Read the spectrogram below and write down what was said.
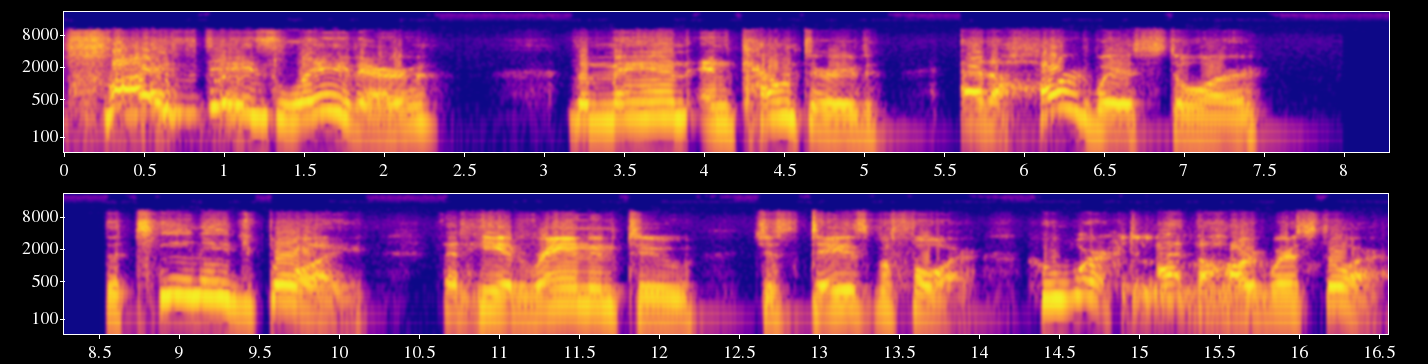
Five days later, the man encountered at a hardware store the teenage boy that he had ran into just days before, who worked at the hardware store.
